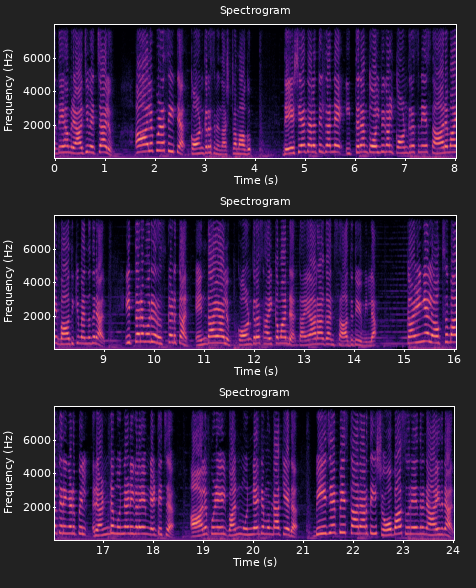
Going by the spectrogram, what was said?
അദ്ദേഹം രാജിവെച്ചാലും ആലപ്പുഴ സീറ്റ് കോൺഗ്രസിന് നഷ്ടമാകും. ദേശീയ തലത്തിൽ തന്നെ ഇത്തരം തോൽവികൾ കോൺഗ്രസിനെ സാരമായി ബാധിക്കുമെന്നതിനാൽ ഇത്തരമൊരു റിസ്ക് എടുക്കാൻ എന്തായാലും കോൺഗ്രസ് ഹൈക്കമാൻഡ് തയ്യാറാകാൻ സാധ്യതയുമില്ല. കഴിഞ്ഞ ലോക്സഭാ തിരഞ്ഞെടുപ്പിൽ രണ്ട് മുന്നണികളെയും ഞെട്ടിച്ച് ആലപ്പുഴയിൽ വൻ മുന്നേറ്റമുണ്ടാക്കിയത് ബി ജെ പി സ്ഥാനാർത്ഥി ശോഭാ സുരേന്ദ്രൻ ആയതിനാൽ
